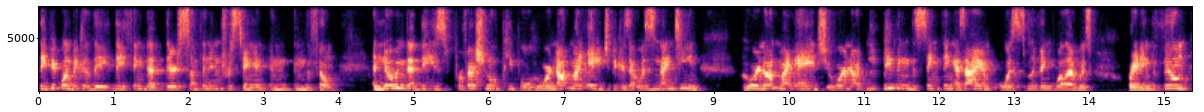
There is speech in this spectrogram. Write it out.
they pick one because they they think that there's something interesting in, in, in the film. And knowing that these professional people who are not my age because i was 19 who are not my age who are not living the same thing as i am was living while i was writing the film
